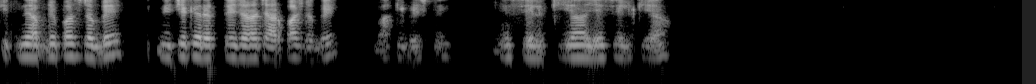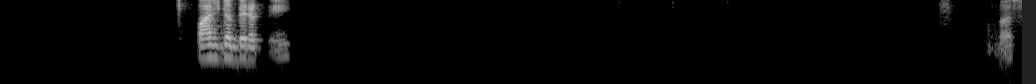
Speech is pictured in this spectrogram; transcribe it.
कितने अपने पास डब्बे? नीचे के रखते हैं जरा चार पाँच डब्बे, बाकी बेचते हैं। ये सेल किया, ये सेल किया। पाँच डब्बे रखते हैं। बस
